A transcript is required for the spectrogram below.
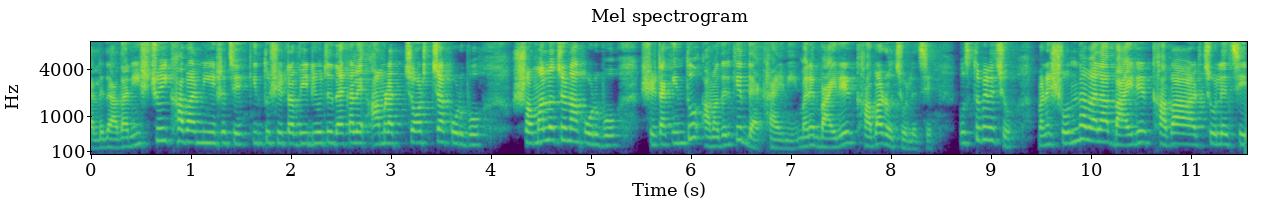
তাহলে দাদা নিশ্চয়ই খাবার নিয়ে এসেছে, কিন্তু সেটা ভিডিওতে দেখালে আমরা চর্চা করব, সমালোচনা করব, সেটা কিন্তু আমাদেরকে দেখায়নি। মানে বাইরের খাবারও চলেছে, বুঝতে পেরেছ? মানে সন্ধ্যাবেলা বাইরের খাবার চলেছে,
